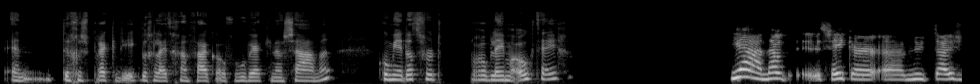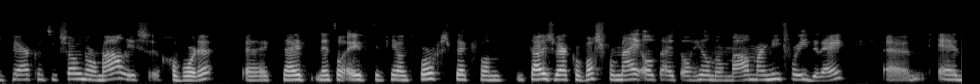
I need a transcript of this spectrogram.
En de gesprekken die ik begeleid gaan vaak over hoe werk je nou samen. Kom je dat soort problemen ook tegen? Ja, nou zeker uh, nu thuiswerken natuurlijk zo normaal is geworden. Uh, ik zei het net al even tegen jou in het voorgesprek van thuiswerken was voor mij altijd al heel normaal, maar niet voor iedereen. Um, en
